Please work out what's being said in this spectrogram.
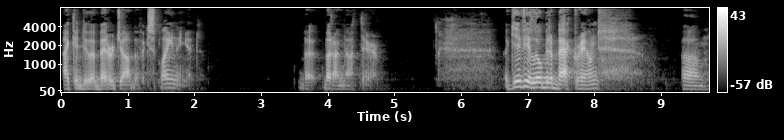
I could do a better job of explaining it. But, but I'm not there. I'll give you a little bit of background. Um,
